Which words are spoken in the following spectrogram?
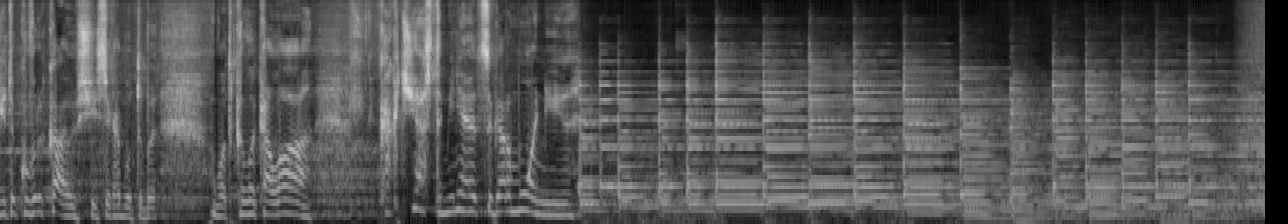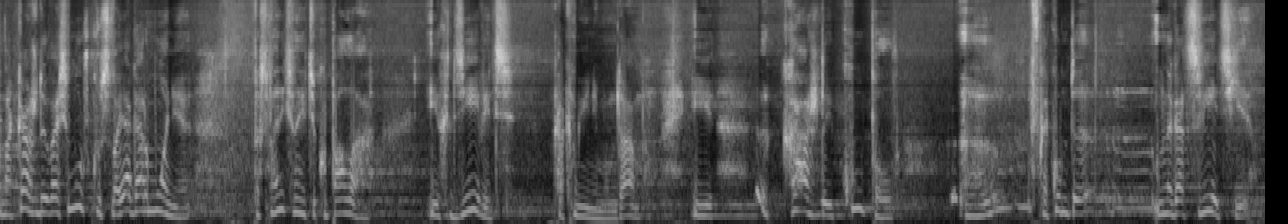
Какие-то кувыркающиеся, как будто бы вот колокола. Как часто меняются гармонии. На каждую восьмушку своя гармония. Посмотрите на эти купола. Их девять, как минимум, да. И каждый купол э, в каком-то многоцветье –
